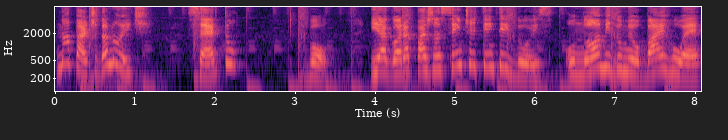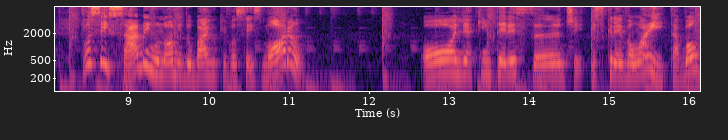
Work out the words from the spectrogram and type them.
na parte da noite, certo? Bom, e agora a página 182. O nome do meu bairro é. Vocês sabem o nome do bairro que vocês moram? Olha que interessante. Escrevam aí, tá bom?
